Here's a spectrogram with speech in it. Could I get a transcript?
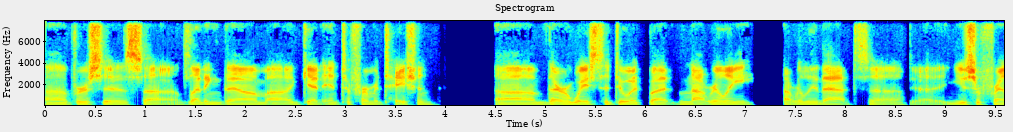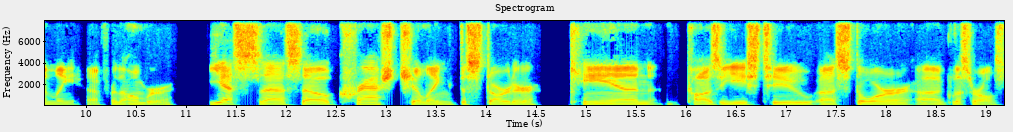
uh, versus uh, letting them uh, get into fermentation. Um, there are ways to do it, but not really, not really that uh, uh, user friendly uh, for the home brewer. Yes, so crash chilling the starter can cause the yeast to store glycerols.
